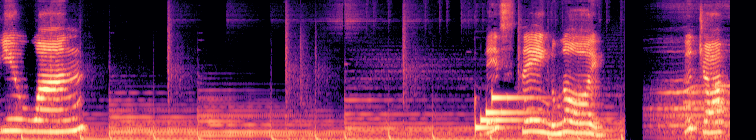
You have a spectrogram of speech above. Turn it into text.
you want this thing? Đúng rồi. Good job.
